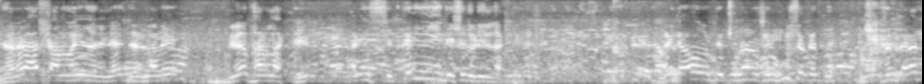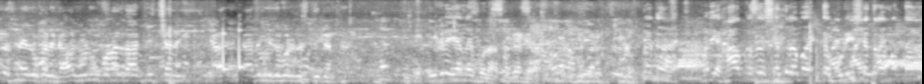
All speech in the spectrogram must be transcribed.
धरण आज कालवाही झालेले आहे. धरणाला वेळ फार लागते. आणि शेतकरी देशोधडीला लागते. आणि गाव ते पुनर्वसन होऊ शकत नाही. पुनर्वसन करायचंच नाही लोकांना. गाव सोडून कोणाला जायची इच्छा नाही. काय का तुम्ही जबरदस्ती करता? इकडे यांना बोला. म्हणजे हा कसं क्षेत्र एकदा बुडी क्षेत्र म्हणतात.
